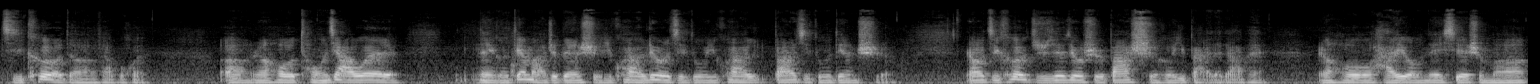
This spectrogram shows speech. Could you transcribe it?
极客的发布会，呃，然后同价位，那个电马这边是一块六十几度，一块八十几度的电池，然后极客直接就是八十和一百的搭配，然后还有那些什么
